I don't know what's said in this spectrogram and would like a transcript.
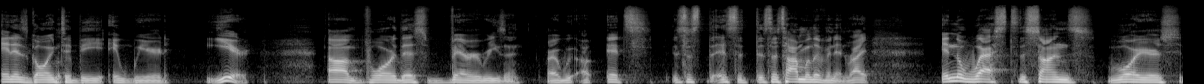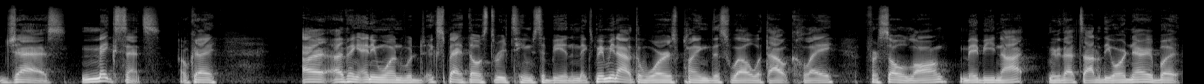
It is going to be a weird year um, for this very reason, right? We, uh, it's it's just it's a, it's the time we're living in, right? In the West, the Suns, Warriors, Jazz makes sense. Okay, I, I think anyone would expect those three teams to be in the mix. Maybe not the Warriors playing this well without Clay for so long. Maybe not. Maybe that's out of the ordinary. But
